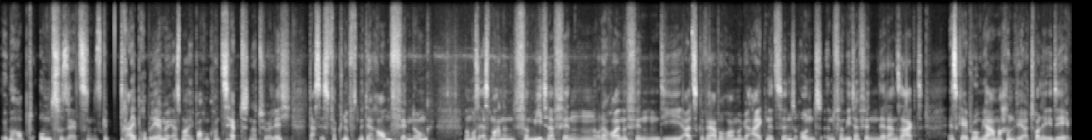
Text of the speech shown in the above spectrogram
überhaupt umzusetzen. Es gibt drei Probleme. Erstmal, ich brauche ein Konzept natürlich. Das ist verknüpft mit der Raumfindung. Man muss erstmal einen Vermieter finden oder Räume finden, die als Gewerberäume geeignet sind und einen Vermieter finden, der dann sagt, Escape Room, ja, machen wir. Tolle Idee.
